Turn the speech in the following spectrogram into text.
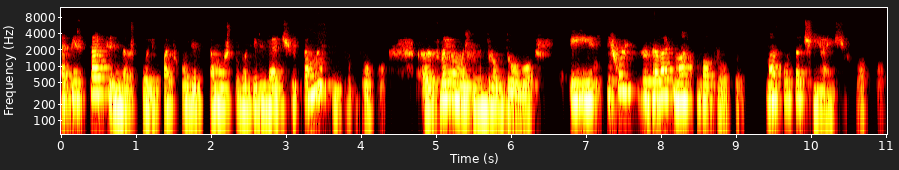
описательно, что ли, подходят к тому, чтобы передать чью-то мысль друг другу, э, свою мысль друг другу. И приходится задавать массу вопросов, массу уточняющих вопросов.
